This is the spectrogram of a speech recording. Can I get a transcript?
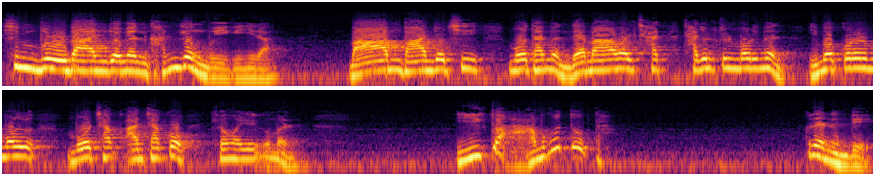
신불 반조면 간경무익이니라. 마음 반조치 못하면 내 마음을 찾, 찾을 줄 모르면 이목구를 못, 못 찾, 안 찾고 경을 읽으면 이익도 아무것도 없다. 그랬는데,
